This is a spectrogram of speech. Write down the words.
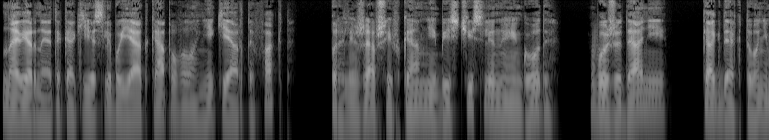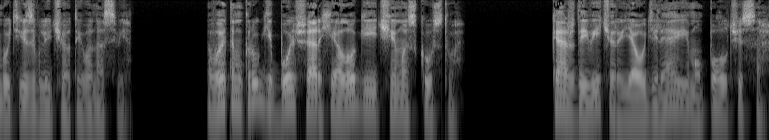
Наверное, это как если бы я откапывала некий артефакт, пролежавший в камне бесчисленные годы, в ожидании, когда кто-нибудь извлечет его на свет. В этом круге больше археологии, чем искусства. Каждый вечер я уделяю ему полчаса.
